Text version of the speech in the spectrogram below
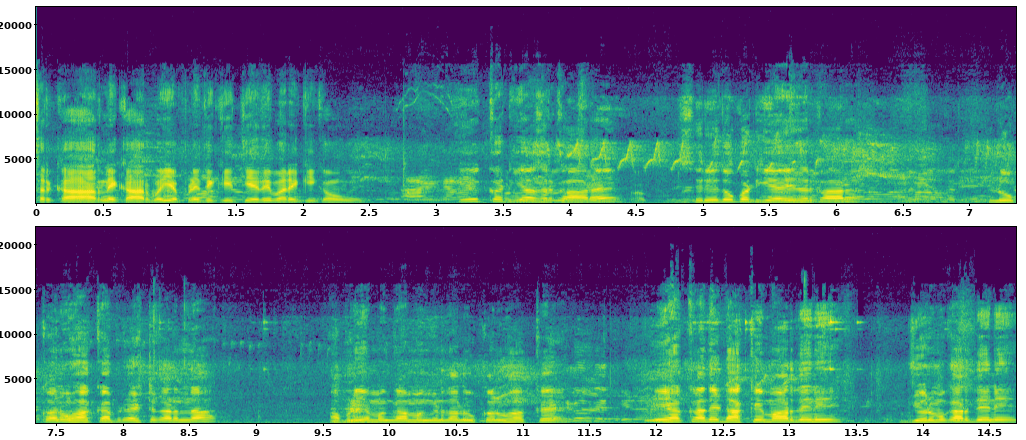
ਸਰਕਾਰ ਨੇ ਕਾਰਵਾਈ ਆਪਣੇ ਤੇ ਕੀਤੀ, ਇਹਦੇ ਬਾਰੇ ਕੀ ਕਹੋਗੇ? ਇਹ ਘਟੀਆ ਸਰਕਾਰ ਹੈ, ਸਿਰੇ ਤੋਂ ਘਟੀਆ ਇਹ ਸਰਕਾਰ। ਲੋਕਾਂ ਨੂੰ ਹੱਕ ਹੈ ਪ੍ਰੋਟੈਸਟ ਕਰਨ ਦਾ। ਆਪਣੀਆਂ ਮੰਗਾਂ ਮੰਗਣ ਦਾ ਲੋਕਾਂ ਨੂੰ ਹੱਕ ਹੈ। ਇਹ ਹੱਕਾਂ ਦੇ ਡਾਕੇ ਮਾਰਦੇ ਨੇ, ਜ਼ੁਲਮ ਕਰਦੇ ਨੇ।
